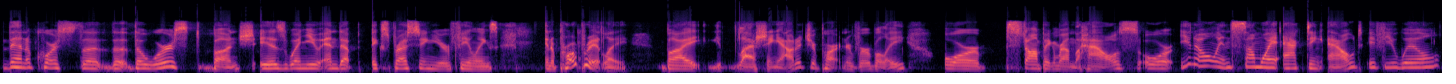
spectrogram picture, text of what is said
then, of course, the, the, the worst bunch is when you end up expressing your feelings inappropriately by lashing out at your partner verbally or stomping around the house or, you know, in some way acting out, if you will.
